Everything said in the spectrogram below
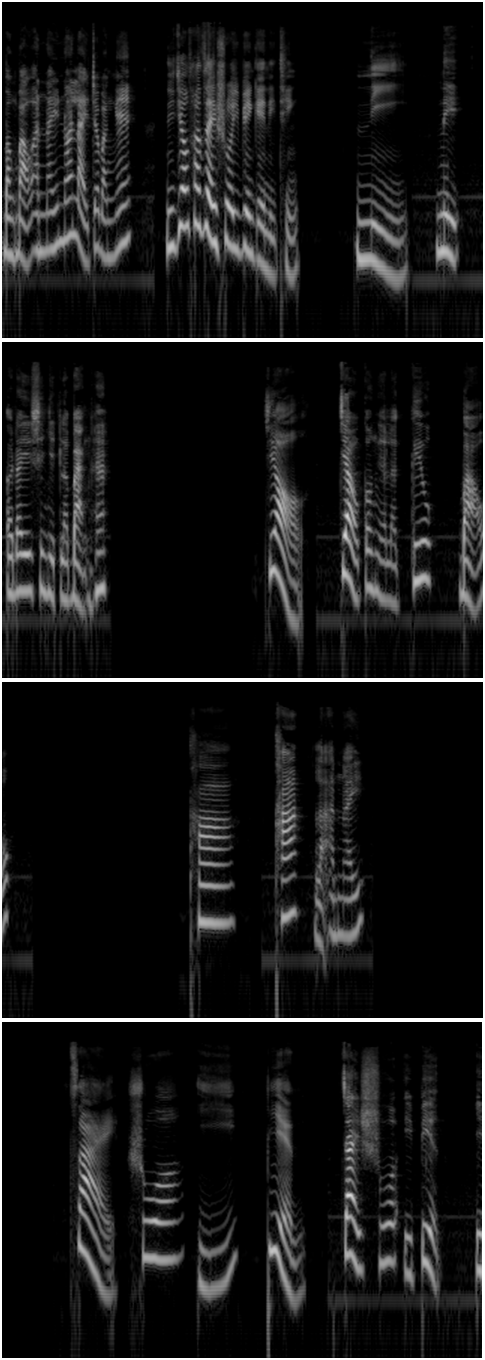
bạn bảo anh ấy nói lại cho bạn nghe. 你叫他再说一遍给你听。你 Nì, ở đây sinh dịch là bạn ha. Chào. Chào có nghĩa là kêu, bảo. Tha. Tha là anh ấy. Zài xua ý biện. Zài xua ý biện. Ý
